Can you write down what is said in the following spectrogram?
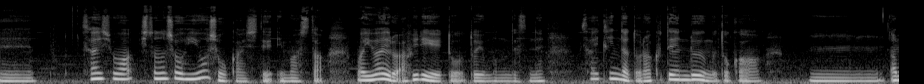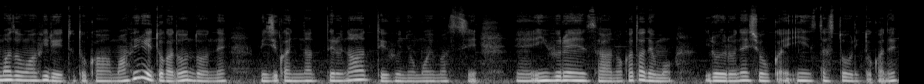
えー最初は人の商品を紹介していました、まあ、いわゆるアフィリエイトというものですね。最近だと楽天ルームとかうーんアマゾンアフィリエイトとか、まあ、アフィリエイトがどんどんね身近になってるなっていうふうに思いますし、えー、インフルエンサーの方でもいろいろね紹介インスタストーリーとかで、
